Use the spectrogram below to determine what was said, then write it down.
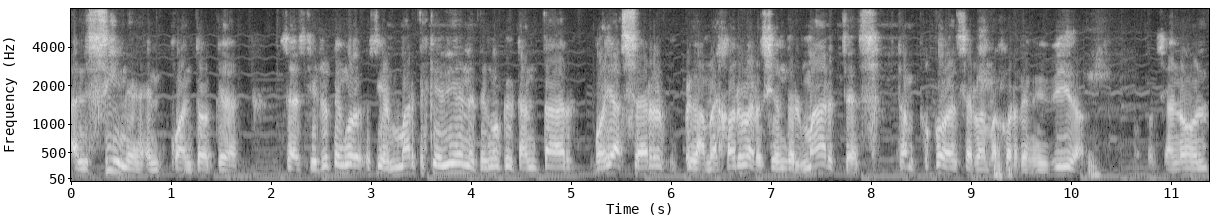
al cine en cuanto a que O sea, si yo tengo, si el martes que viene tengo que cantar, voy a hacer la mejor versión del martes. Tampoco va a ser la mejor de mi vida. O sea, no,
